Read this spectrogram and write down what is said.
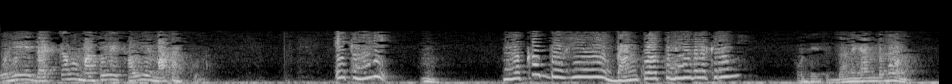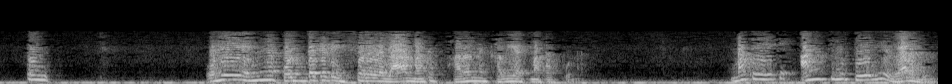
ඔහේ දැක්කම මට ඔය කවිය මතක් වුණා. ඒක නෙවෙයි. හ්ම්. මොකද ඔහේ බංකුවක් උඩමගල කරන්නේ? ඔහේට දැනගන්න ඕන. ඔහේ එන්න පොඩ්ඩකට ඉස්සර වෙලා මට පරණ කවියක් මතක් වුණා. මට ඒකේ අන්තිම පේළිය වැරදුනා.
